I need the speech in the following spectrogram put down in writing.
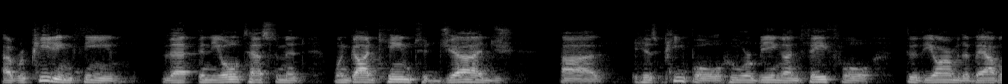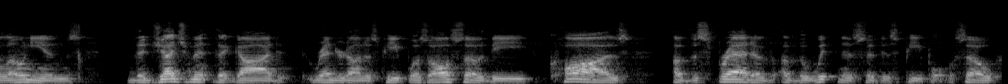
a repeating theme that in the Old Testament, when God came to judge uh, his people who were being unfaithful through the arm of the Babylonians, the judgment that God rendered on his people was also the cause of the spread of, of the witness of his people. So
